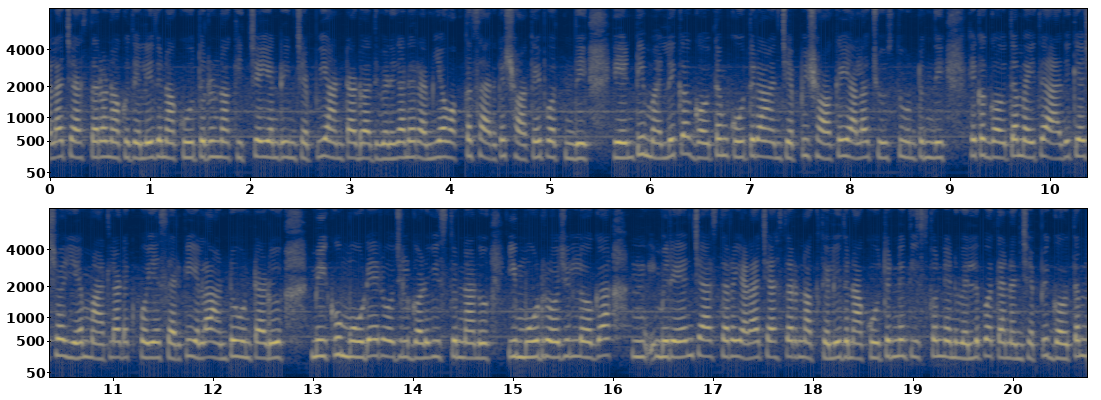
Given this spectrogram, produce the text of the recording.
ఎలా చేస్తారో నాకు తెలియదు నా కూతురు నాకు ఇచ్చేయండి అని చెప్పి అంటాడు. అది వినగానే రమ్య ఒక్కసారిగా షాక్ అయిపోతుంది. ఏంటి? మల్లిక గౌతమ్ కూతురా? అని చెప్పి షాక్ అయ్యి అలా చూస్తూ ఉంటుంది. ఇక గౌతమ్ అయితే ఆదికేశవ ఏం మాట్లాడకపోయేసరికి ఇలా అంటూ ఉంటాడు. మీకు మూడే రోజులు గడువిస్తున్నాను ఈ మూడు రోజుల్లోగా మీరు ఏం చేస్తారో ఎలా చేస్తారో నాకు తెలియదు నా కూతుర్ని తీసుకొని నేను వెళ్ళిపోతానని చెప్పి గౌతమ్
